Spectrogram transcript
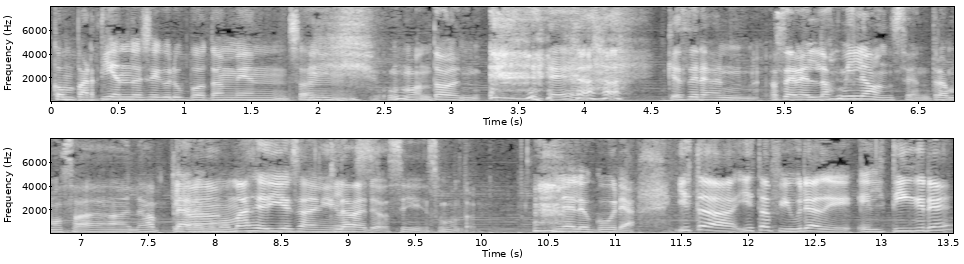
compartiendo ese grupo también? Son... Un montón. que serán, o sea, en el 2011 entramos a la. Claro, como más de 10 años. Claro, sí, es un montón. Una locura. ¿Y esta, y esta figura de el tigre,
